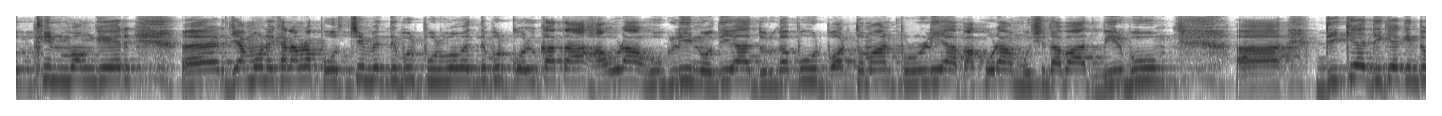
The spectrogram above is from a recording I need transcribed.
দক্ষিণবঙ্গের। যেমন এখানে আমরা পশ্চিম মেদিনীপুর, পূর্ব মেদিনীপুর, কলকাতা, হাওড়া, হুগলি, নদিয়া, দুর্গাপুর, বর্ধমান, পুরুলিয়া, বাঁকুড়া, মুর্শিদাবাদ, বীরভূম। দিকে দিকে কিন্তু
